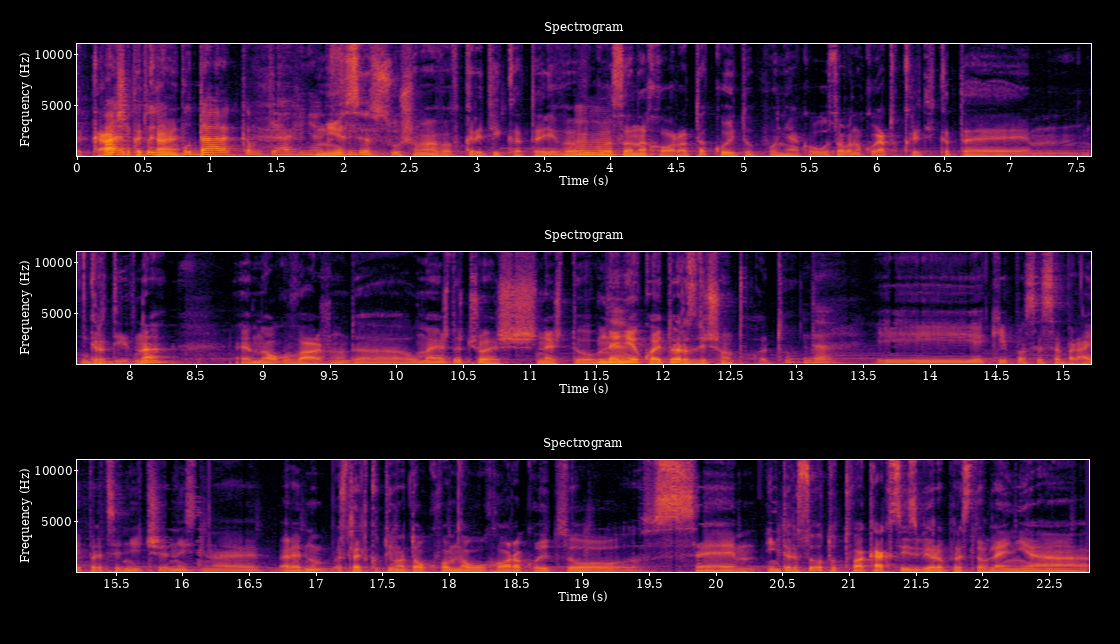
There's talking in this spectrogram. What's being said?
така това е, ще е като един е. подарък към тях и някакси... Ние се слушаме в критиката и в mm-hmm. гласа на хората, които понякога, особено когато критиката е градивна, е много важно да умееш да чуеш нещо, да. мнение, което е различно от твоето. Да. И екипа се събра и прецени, че наистина е редно, след като има толкова много хора, които се интересуват от това как се избира представления,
